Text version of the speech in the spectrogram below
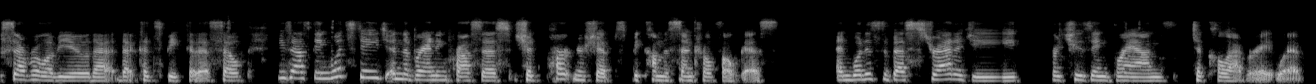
several of you that, that could speak to this. So he's asking, what stage in the branding process should partnerships become a central focus? And what is the best strategy for choosing brands to collaborate with.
